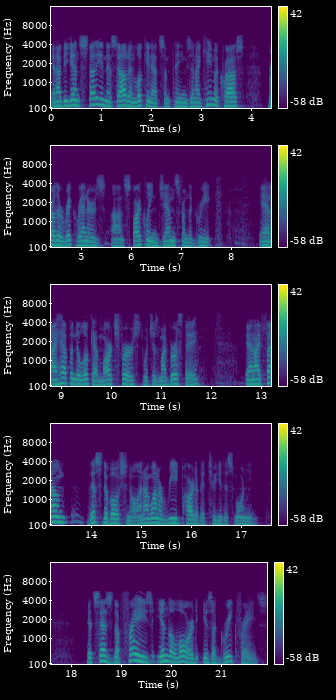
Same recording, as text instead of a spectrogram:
And I began studying this out and looking at some things, and I came across Brother Rick Renner's um, Sparkling Gems from the Greek. And I happened to look at March 1st, which is my birthday, and I found this devotional, and I want to read part of it to you this morning. It says the phrase in the Lord is a Greek phrase.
